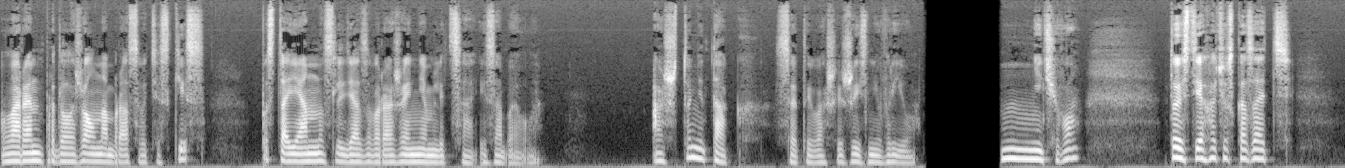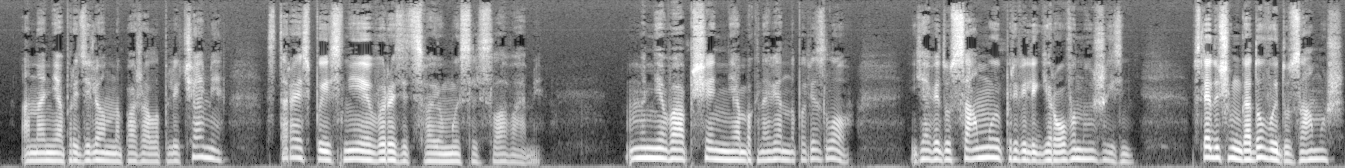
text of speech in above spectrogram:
Лорен продолжал набрасывать эскиз, постоянно следя за выражением лица Изабеллы. «А что не так с этой вашей жизнью в Рио?» «Ничего. То есть я хочу сказать...» Она неопределенно пожала плечами, стараясь пояснее выразить свою мысль словами. «Мне вообще необыкновенно повезло. Я веду самую привилегированную жизнь. В следующем году выйду замуж,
